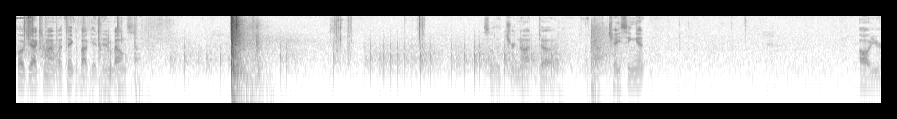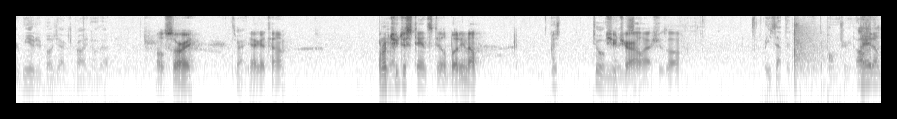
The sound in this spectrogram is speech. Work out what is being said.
Bojac, you might want to think about getting inbounds. So that you're not, uh, not chasing it. Oh, you're muted, Bojac. You probably know that. Oh, sorry. That's right. Yeah, I got time. Why don't Yeah. you just stand still, buddy, and I'll Two of them. shoot your eyelashes off. He's at the tree, at the palm tree. I Oh, hit him.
